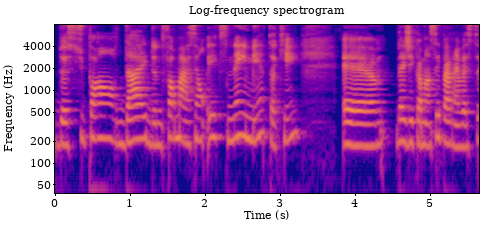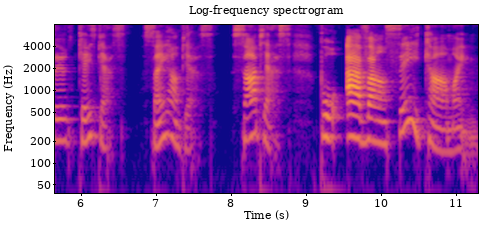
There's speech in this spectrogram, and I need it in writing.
de support, d'aide, d'une formation X, name it, OK? Euh, ben, j'ai commencé par investir 15$, 50$, 100$ pour avancer quand même.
